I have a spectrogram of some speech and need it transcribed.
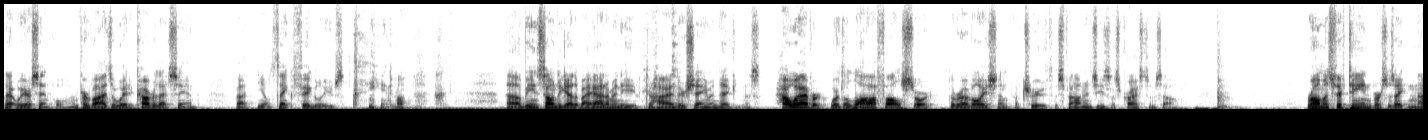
that we are sinful and provides a way to cover that sin. But, you know, think fig leaves, you know, uh, being sewn together by Adam and Eve to hide their shame and nakedness. However, where the law falls short, the revelation of truth is found in Jesus Christ himself. Romans 15, verses 8 and 9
